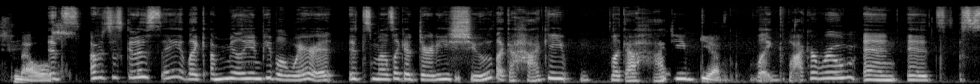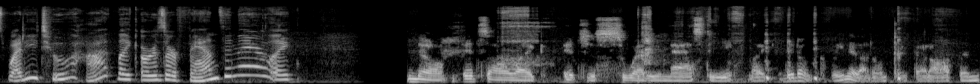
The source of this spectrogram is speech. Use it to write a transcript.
smells it's, I was just going to say, like a million people wear it. It smells like a dirty shoe, like a hockey, like a hockey yeah like locker room and it's sweaty too hot like or is there fans in there like No, it's all like it's just sweaty, nasty. Like they don't clean it. I don't think that often.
